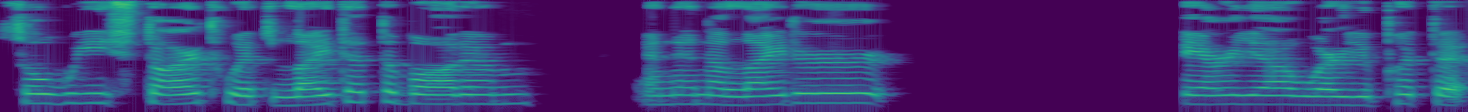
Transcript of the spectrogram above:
So we start with light at the bottom and then a lighter area where you put the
